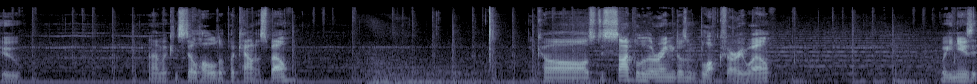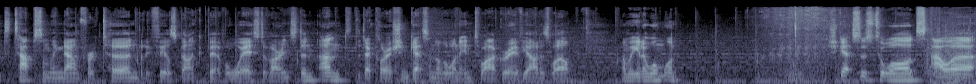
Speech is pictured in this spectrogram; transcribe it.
two. And we can still hold up a counter spell. Because Disciple of the Ring doesn't block very well. We can use it to tap something down for a turn, but it feels like a bit of a waste of our instant. And the Declaration gets another one into our graveyard as well. And we get a 1-1 which gets us towards our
